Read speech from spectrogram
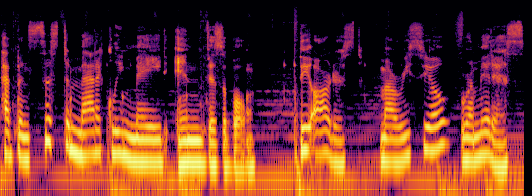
have been systematically made invisible. The artist, Mauricio Ramirez,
